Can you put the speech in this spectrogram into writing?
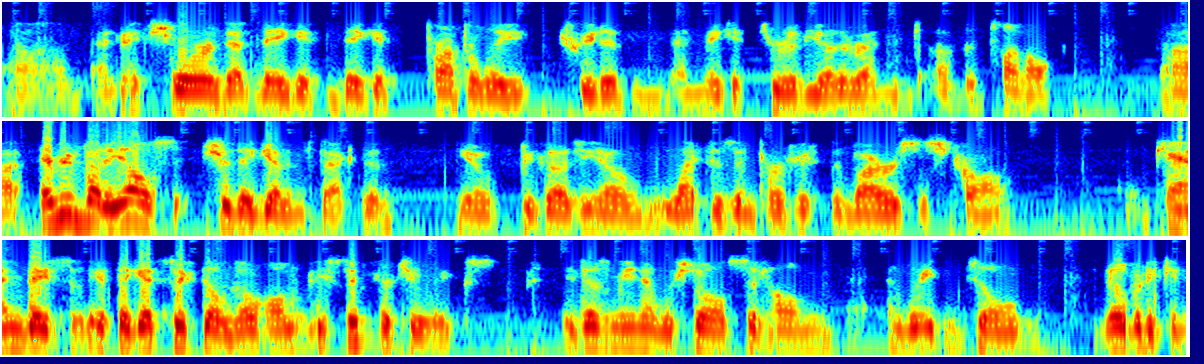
uh, and make sure that they get they get properly treated and, and make it through the other end of the tunnel, uh, everybody else, should they get infected, you know, because, you know, life is imperfect, the virus is strong, can basically, if they get sick, they'll go home and be sick for two weeks. It doesn't mean that we should all sit home and wait until nobody can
